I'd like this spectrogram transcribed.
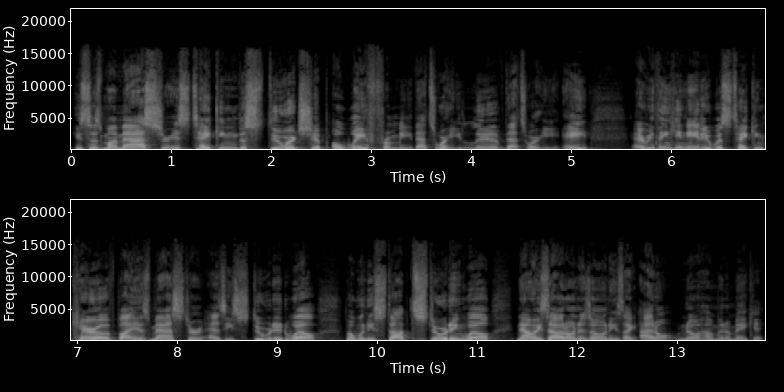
He says, My master is taking the stewardship away from me. That's where he lived, that's where he ate. Everything he needed was taken care of by his master as he stewarded well. But when he stopped stewarding well, now he's out on his own. He's like, I don't know how I'm going to make it.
